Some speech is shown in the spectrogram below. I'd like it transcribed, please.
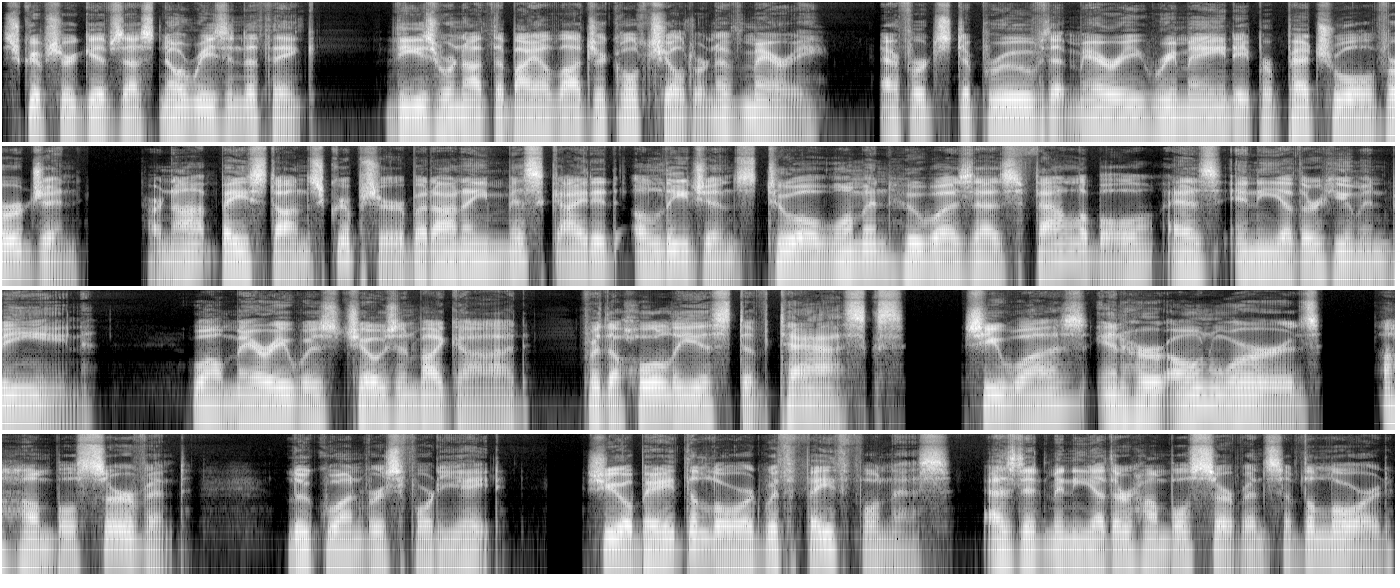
Scripture gives us no reason to think these were not the biological children of Mary. Efforts to prove that Mary remained a perpetual virgin are not based on Scripture, but on a misguided allegiance to a woman who was as fallible as any other human being. While Mary was chosen by God for the holiest of tasks, she was, in her own words, a humble servant. Luke 1 verse 48. She obeyed the Lord with faithfulness, as did many other humble servants of the Lord,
